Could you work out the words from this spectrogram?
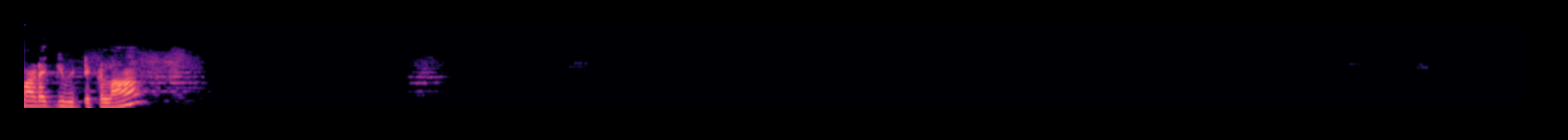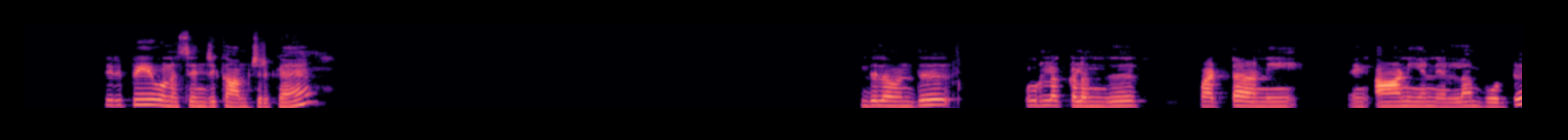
மடக்கி விட்டுக்கலாம். திருப்பி ஒன்று செஞ்சு காமிச்சிருக்கேன். இதில் வந்து உருளைக்கிழங்கு பட்டாணி ஆனியன் எல்லாம் போட்டு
